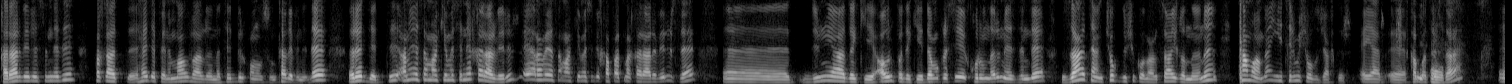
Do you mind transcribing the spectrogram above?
karar verilsin dedi. Fakat e, HDP'nin mal varlığına tedbir konulsun talebini de reddetti. Anayasa Mahkemesi ne karar verir? Eğer Anayasa Mahkemesi bir kapatma kararı verirse e, dünyadaki, Avrupa'daki demokrasi kurumları nezdinde zaten çok düşük olan saygınlığını tamamen yitirmiş olacaktır. Eğer e, kapatırsa. Evet e,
